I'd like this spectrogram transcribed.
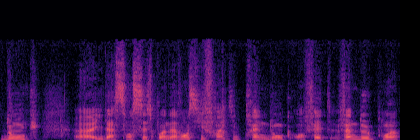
Donc, il a 116 points d'avance. Il fera qu'il prenne donc en fait 22 points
